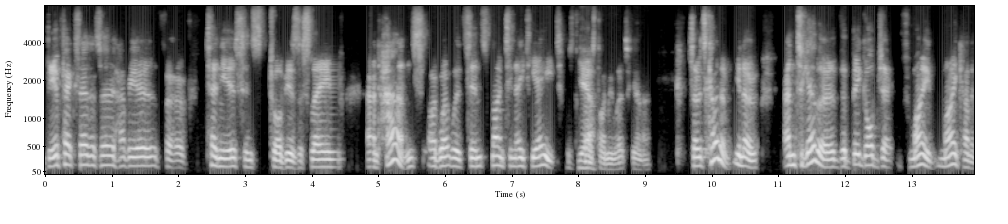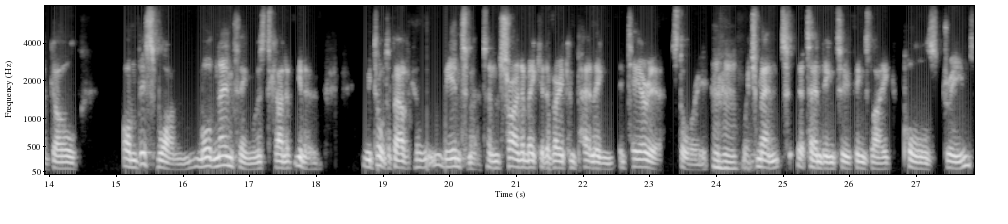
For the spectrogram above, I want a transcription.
VFX editor, Javier, for 10 years, since 12 Years a Slave. And Hans, I've worked with since 1988, was the Yeah. first time we worked together. So it's kind of, you know, and together, the big object for my my kind of goal on this one, more than anything, was to kind of, you know, we talked about the intimate and trying to make it a very compelling interior story, Mhm. which meant attending to things like Paul's dreams,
